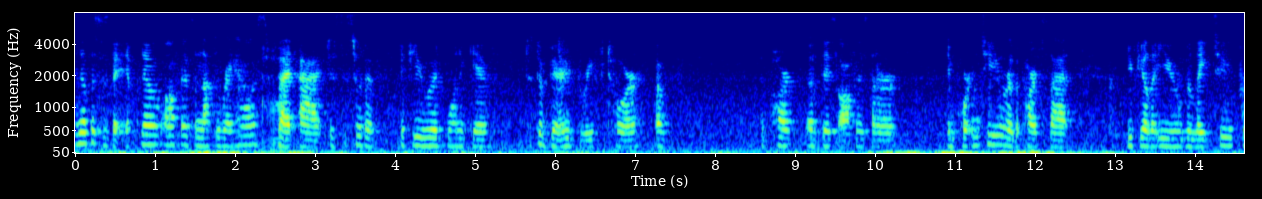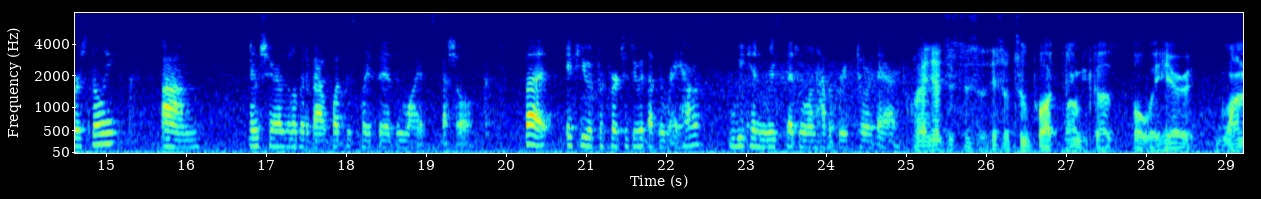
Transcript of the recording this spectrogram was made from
I know this is the IPNO office and not the Ray House, but uh, just to sort of, if you would want to give just a very brief tour of the parts of this office that are important to you or the parts that you feel that you relate to personally, um, and share a little bit about what this place is and why it's special. But if you would prefer to do it at the Ray House, we can reschedule and have a brief tour there. Well, yeah, just it's a, it's a two-part thing because over here, one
